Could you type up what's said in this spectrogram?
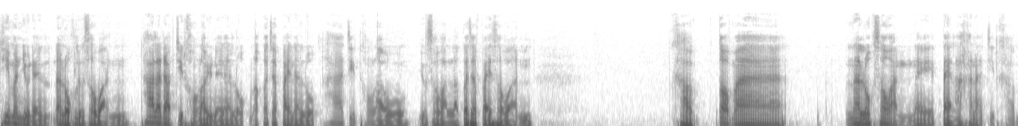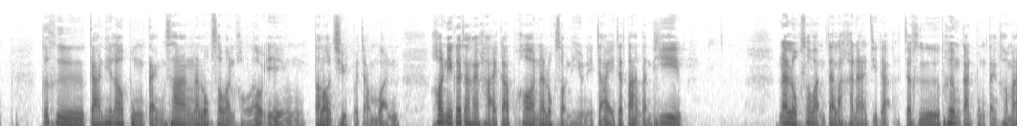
ที่มันอยู่ในนรกหรือสวรรค์ ถ้าระดับจิตของเราอยู่ในนรก เราก็จะไปนรก ถ้าจิตของเราอยู่สวรรค์เราก็จะไปสวรรค์ ครับ ต่อมานรกสวรรค์ในแต่ละขณะจิตครับ ก็คือการที่เราปรุงแต่งสร้างนรกสวรรค์ของเราเอง ตลอดชีวิตประจำวัน ข้อนี้ก็จะคล้ายๆ กับข้อนรกสวรรค์ที่อยู่ในใจ จะต่างกันที่นรกสวรรค์แต่ละขณะจิตอะจะคือเพิ่มการปรุงแต่งเข้ามา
